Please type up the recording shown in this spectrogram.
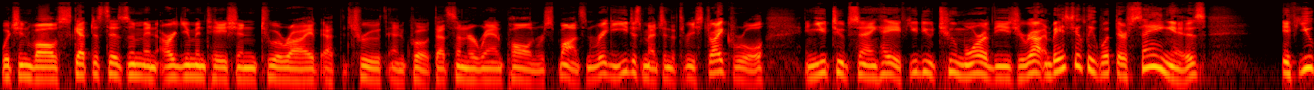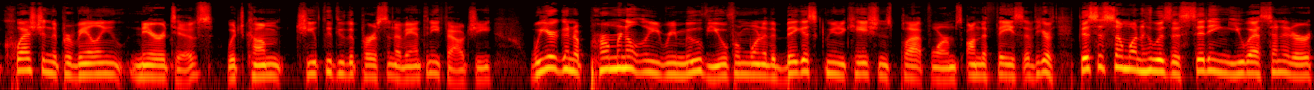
which involves skepticism and argumentation to arrive at the truth, end quote. That's Senator Rand Paul in response. And Riggy, you just mentioned the three strike rule, and YouTube Saying, hey, if you do two more of these, you're out. And basically, what they're saying is, if you question the prevailing narratives, which come chiefly through the person of Anthony Fauci, we are going to permanently remove you from one of the biggest communications platforms on the face of the earth. This is someone who is a sitting U.S. Senator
